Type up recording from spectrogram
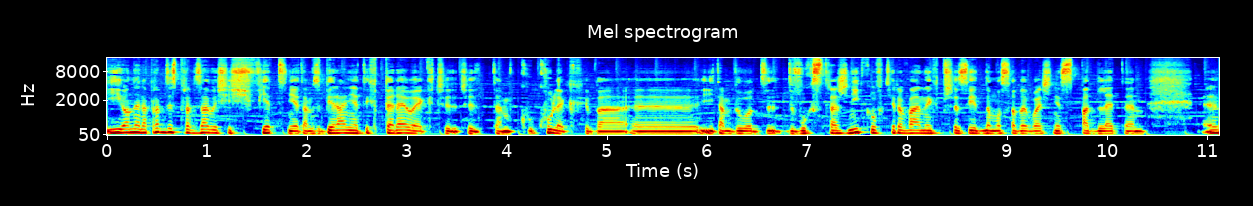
i one naprawdę sprawdzały się świetnie, tam zbieranie tych perełek, czy, czy tam kulek chyba yy, i tam było dwóch strażników kierowanych przez jedną osobę właśnie z padletem. Yy,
